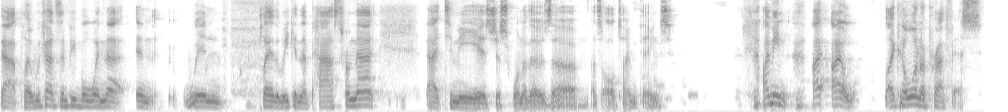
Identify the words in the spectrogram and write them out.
that play. We've had some people win that and win play of the week in the past from that. That to me is just one of those uh that's all time things. I mean, I, I like I want to preface.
